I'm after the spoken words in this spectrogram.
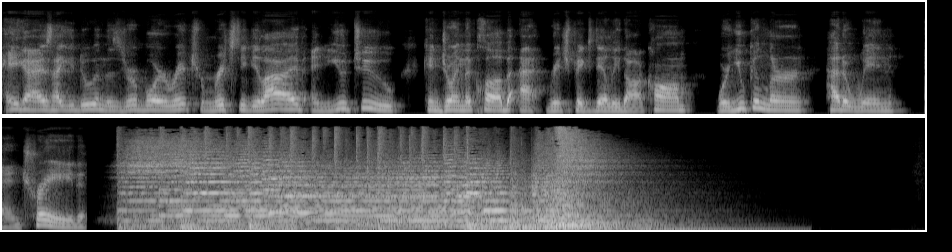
Hey guys, how you doing? This is your boy Rich from Rich TV Live, and you too can join the club at richpicksdaily.com where you can learn how to win and trade.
